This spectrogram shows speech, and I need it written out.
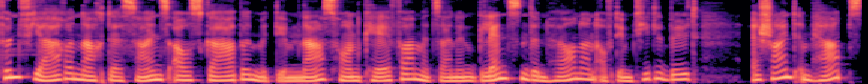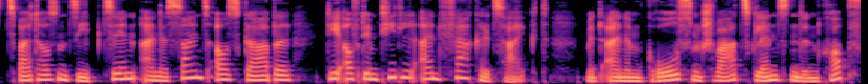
Fünf Jahre nach der Science-Ausgabe mit dem Nashornkäfer mit seinen glänzenden Hörnern auf dem Titelbild erscheint im Herbst 2017 eine Science-Ausgabe, die auf dem Titel ein Ferkel zeigt, mit einem großen schwarz glänzenden Kopf,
